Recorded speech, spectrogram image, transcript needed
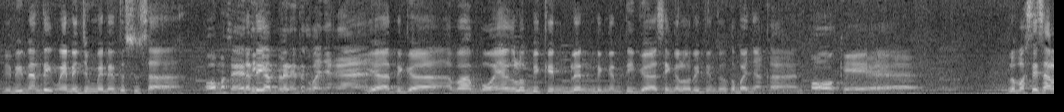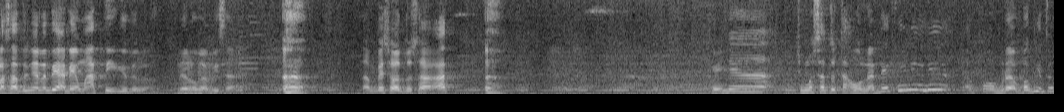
Jadi nanti manajemennya itu susah. Oh, maksudnya Nanti- tiga blend itu kebanyakan. Iya tiga apa pokoknya lu bikin blend dengan tiga single origin tuh kebanyakan. Oke. Lu pasti salah satunya nanti ada yang mati gitu loh. Dan lu nggak bisa. Sampai suatu saat kayaknya cuma satu tahunan deh kayaknya dia apa berapa gitu.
